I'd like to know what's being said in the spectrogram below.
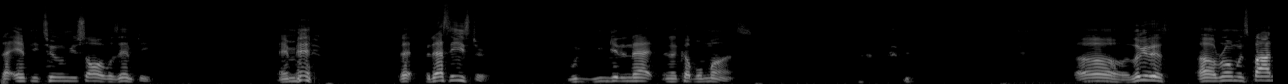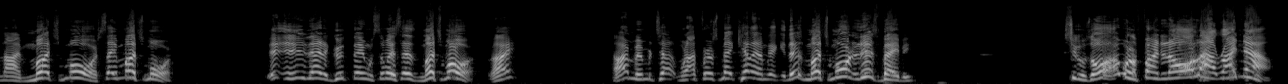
That empty tomb you saw was empty. Amen. That, that's Easter. We can get in that in a couple months. oh, look at this. Uh, Romans 5 9. Much more. Say much more. Isn't that a good thing when somebody says much more, right? I remember t- when I first met Kelly, I'm like, there's much more to this, baby. She goes, Oh, I want to find it all out right now.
